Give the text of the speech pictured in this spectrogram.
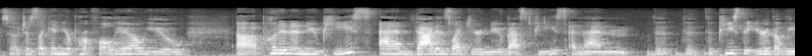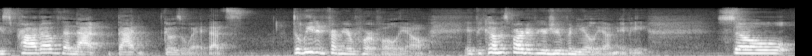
So just like in your portfolio you uh, put in a new piece and that is like your new best piece and then the, the the piece that you're the least proud of then that that goes away. That's deleted from your portfolio. It becomes part of your juvenilia maybe. So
